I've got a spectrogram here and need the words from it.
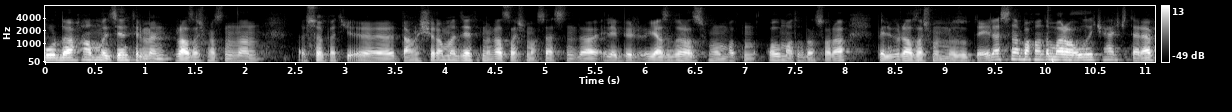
Burada hamı centlmen razılaşmasından söhbət danışır, amma centlmen razılaşması əslində elə bir yazılı razılaşma olmadıqdan sonra belə bir razılaşma mövcud deyil. Əslində baxanda maraqlıdır ki, hər iki tərəf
